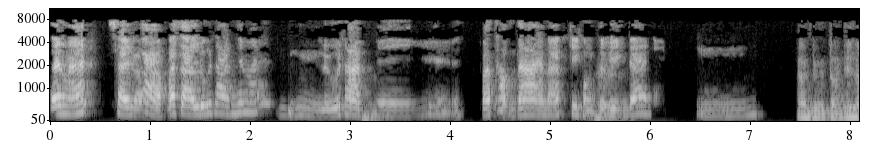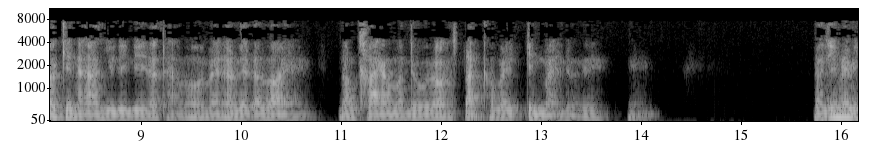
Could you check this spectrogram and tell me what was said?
ได้ไหมใช่ค่ะพระอาจารย์รู้ทันใช่ไหมรู้ทันนี่ก็ทำได้นะกินของตัวเองได้อืมเราดูตอนที่เรากินอาหารอยู่ดีๆ แล้วถามว่ามันอร่อยอร่อยลองคายออกมาดูแล้วตัดเข้าไปกินใหม่ดูดิ โดยที่ไม่มี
